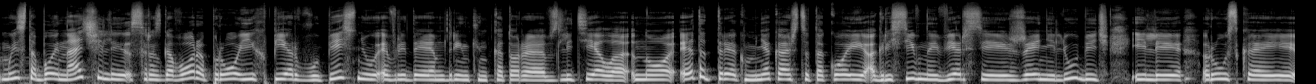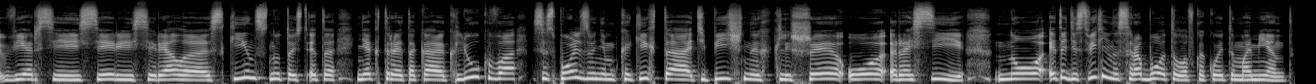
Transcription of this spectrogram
Мы с тобой начали с разговора про их первую песню Everyday I'm Drinking, которая взлетела, но этот трек, мне кажется, такой агрессивной версией Жени Любич или русской версии серии сериала Skins, ну то есть это некоторая такая клюква с использованием каких-то типичных клише о России, но это действительно сработало в какой-то момент.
